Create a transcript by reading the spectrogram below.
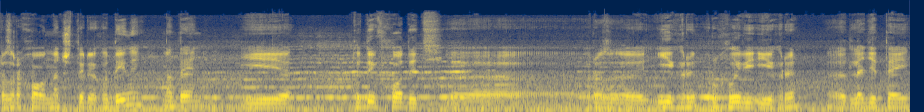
розрахована на 4 години на день, і туди входить е, ігри, рухливі ігри е, для дітей.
